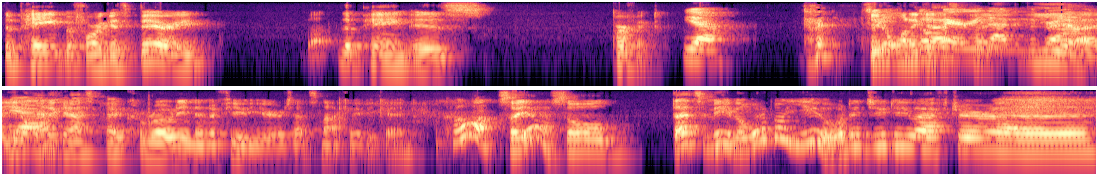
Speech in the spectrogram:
the paint before it gets buried, the paint is perfect. Yeah. So you don't want a gas pipe. yeah, you yeah. don't want a gas pipe corroding in a few years. That's not going to be good. Cool. So yeah, so that's me. But what about you? What did you do after? Uh,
